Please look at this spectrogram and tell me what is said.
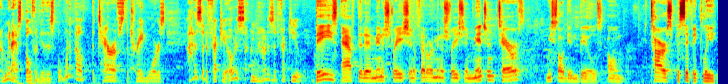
I'm going to ask both of you this, but what about the tariffs, the trade wars? How does it affect you, Otis? I mean, how does it affect you? Days after the administration, the federal administration mentioned tariffs, we start getting bills. Um, tires specifically,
